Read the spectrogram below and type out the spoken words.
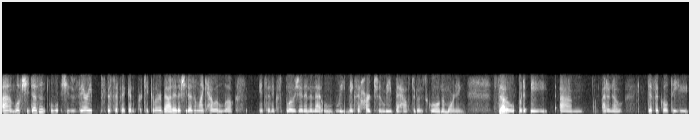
Um, well, if she doesn't, she's very specific and particular about it. If she doesn't like how it looks, it's an explosion, and then that le- makes it hard to leave the house to go to school in the morning. So, would it be, um, I don't know, difficulty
